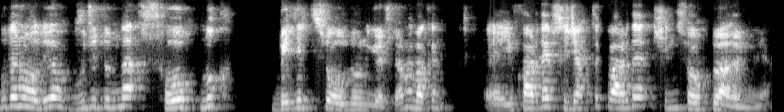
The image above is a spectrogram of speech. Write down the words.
Bu da ne oluyor? Vücudunda soğukluk belirtisi olduğunu gösteriyor. Ama bakın e, yukarıda hep sıcaklık vardı. Şimdi soğukluğa dönüyor.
